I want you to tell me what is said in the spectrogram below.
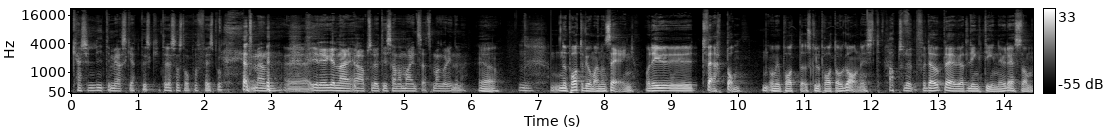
Kanske lite mer skeptisk till det som står på Facebook. Men eh, i regel nej, ja, absolut i samma mindset som man går in i med. Ja. Nu pratar vi om annonsering. Och det är ju tvärtom om vi pratar, skulle prata organiskt. Absolut. För där upplever vi att LinkedIn är ju det som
